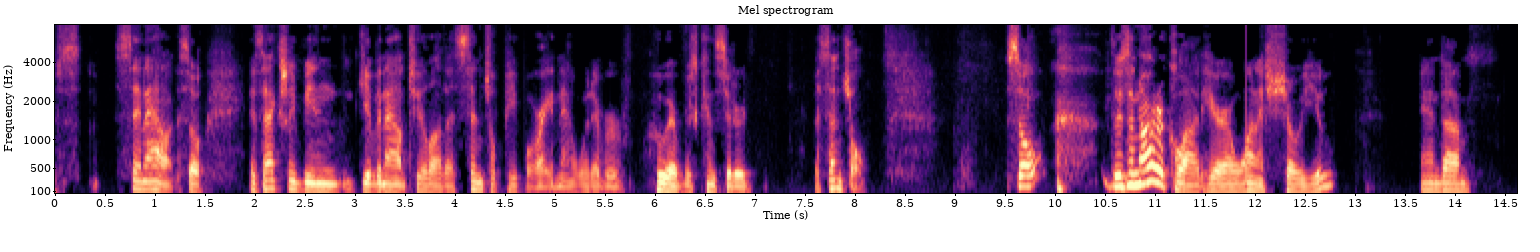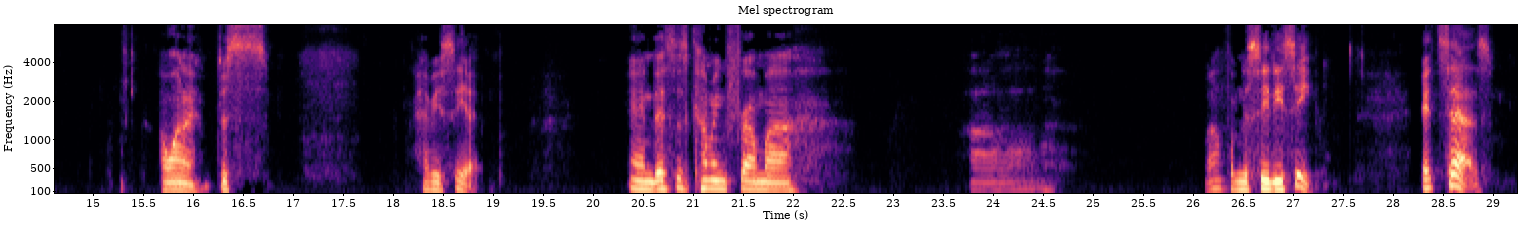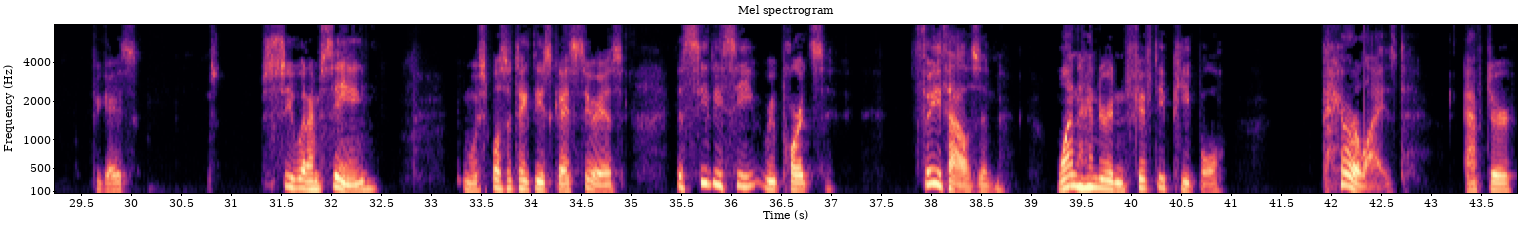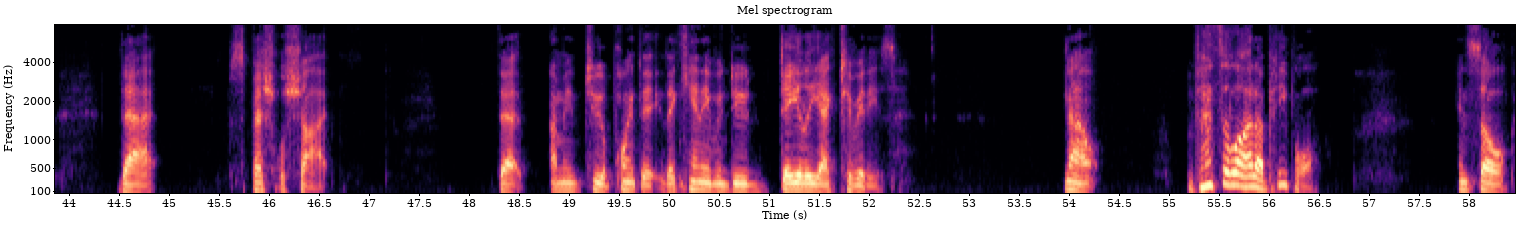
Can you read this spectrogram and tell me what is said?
sent out. So it's actually being given out to a lot of essential people right now, whatever, whoever's considered essential. So there's an article out here I want to show you. And um, I want to just have you see it. And this is coming from, uh, uh, well, from the CDC. It says, if you guys see what I'm seeing, we're supposed to take these guys serious, the CDC reports 3,000 150 people paralyzed after that special shot that I mean to a point that they can't even do daily activities. Now, that's a lot of people. And so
